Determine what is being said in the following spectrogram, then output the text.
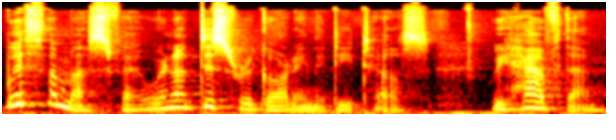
with the masveh. We're not disregarding the details. We have them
